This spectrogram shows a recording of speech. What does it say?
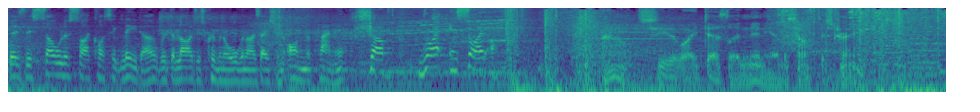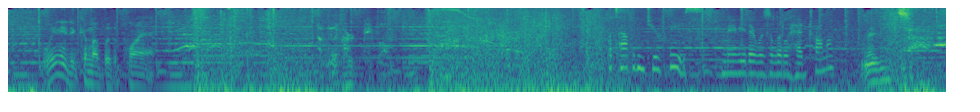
There's this soulless psychotic leader with the largest criminal organization on the planet shoved right inside us. I don't see the White Death letting any of us off this train. We need to come up with a plan. I'm gonna hurt people. What's happening to your face? Maybe there was a little head trauma? Maybe.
